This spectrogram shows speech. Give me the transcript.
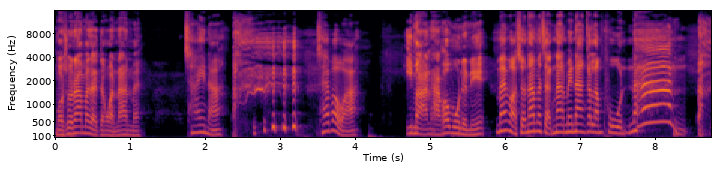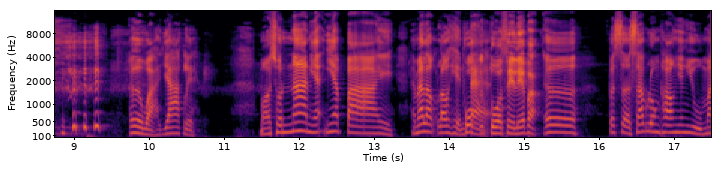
หมอชนน่านมาจากจังหวัดน่านไหมใช่นะ ใช่ป่าวะอีหมานหาข้อมูลเดี๋ยวนี้ไม่หมอชนน่านมาจากน่านไม่น่านก็ลำพูนน่าน เออว่ะยากเลย หมอชนน่านเนี้ยเงียบไปเห็นไหมเราเราเห็นพวกแต่ตัวเซเลบอะเออ ประเสริฐทรัพย์ลงทองยังอยู่ไหม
